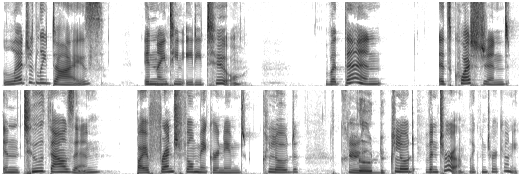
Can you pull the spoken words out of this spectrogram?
allegedly dies in mm-hmm. 1982. But then it's questioned in 2000 by a French filmmaker named Claude Claude. Claude Ventura, like Ventura County.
